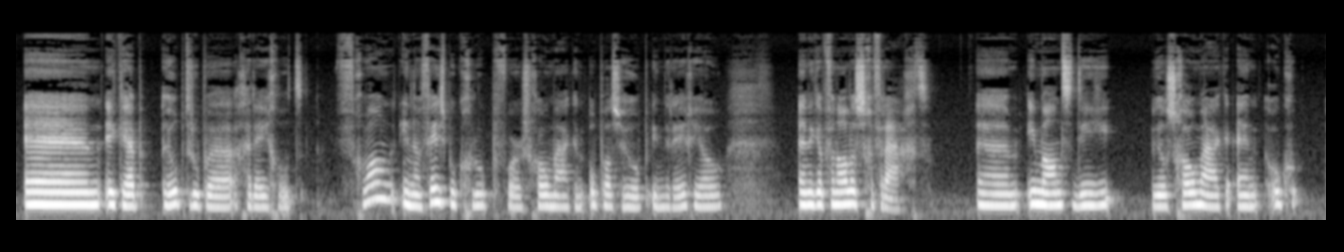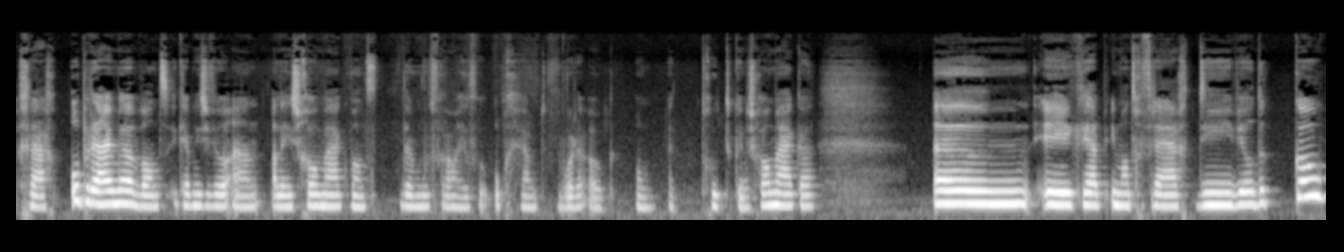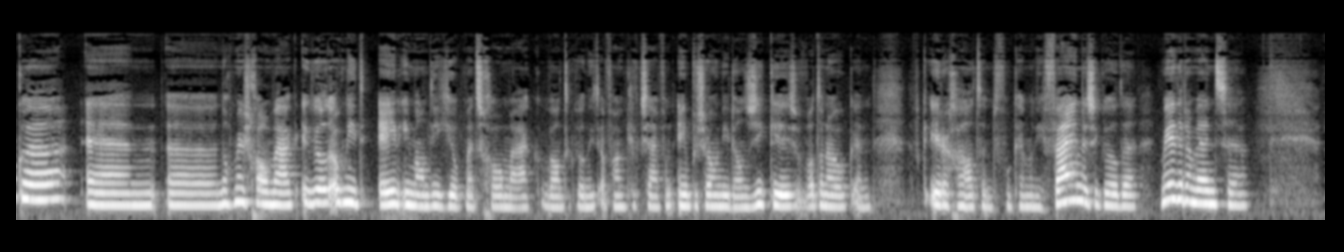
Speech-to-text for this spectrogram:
En ik heb hulptroepen geregeld. Gewoon in een Facebookgroep voor schoonmaak en oppashulp in de regio. En ik heb van alles gevraagd. Um, iemand die wil schoonmaken en ook graag opruimen. Want ik heb niet zoveel aan alleen schoonmaak. Want er moet vooral heel veel opgeruimd worden ook om het goed te kunnen schoonmaken. Um, ik heb iemand gevraagd die wilde koken en uh, nog meer schoonmaak. Ik wilde ook niet één iemand die hielp met schoonmaak. Want ik wil niet afhankelijk zijn van één persoon die dan ziek is of wat dan ook. En dat heb ik eerder gehad en dat vond ik helemaal niet fijn. Dus ik wilde meerdere mensen.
